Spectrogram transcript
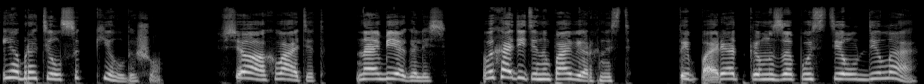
и обратился к Келдышу. «Все, хватит. Набегались. Выходите на поверхность. Ты порядком запустил дела».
